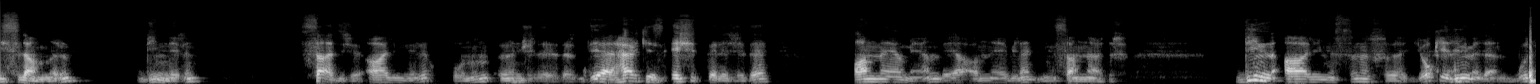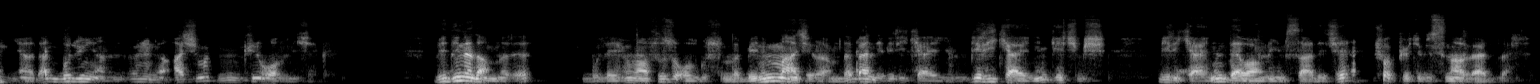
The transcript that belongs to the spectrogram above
İslamların, dinlerin sadece alimleri onun öncüleridir. Diğer herkes eşit derecede anlayamayan veya anlayabilen insanlardır. Din alimi sınıfı yok edilmeden bu dünyadan, bu dünyanın önünü açmak mümkün olmayacak. Ve din adamları bu levh-i mahfuz olgusunda benim maceramda ben de bir hikayeyim. Bir hikayenin geçmiş, bir hikayenin devamıyım sadece. Çok kötü bir sınav verdiler.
